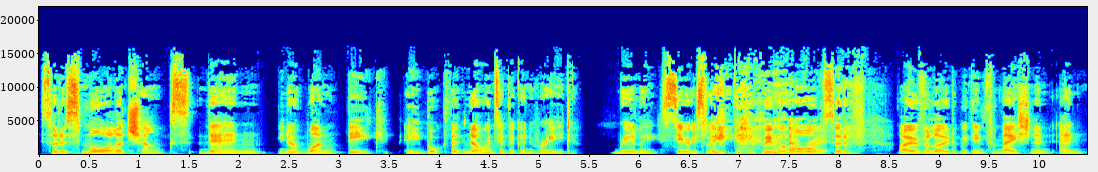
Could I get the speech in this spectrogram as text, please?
sort of smaller chunks than, you know, one big ebook that no one's ever going to read. Really, seriously. I mean, we're all right. sort of overloaded with information and, and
